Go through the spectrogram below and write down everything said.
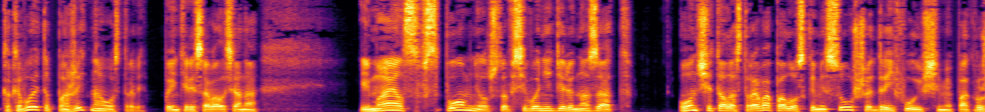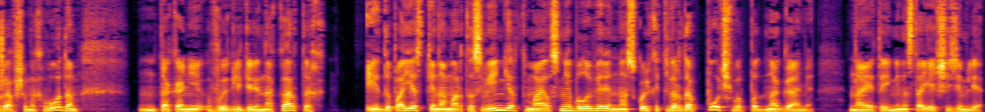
«Каково это — пожить на острове?» — поинтересовалась она. И Майлз вспомнил, что всего неделю назад он считал острова полосками суши, дрейфующими по окружавшим их водам, так они выглядели на картах, и до поездки на Мартас Виньерд Майлз не был уверен, насколько тверда почва под ногами на этой ненастоящей земле.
